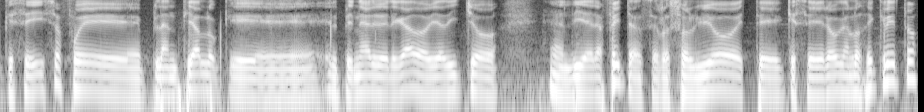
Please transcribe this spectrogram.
Lo que se hizo fue plantear lo que el plenario delegado había dicho el día de la fecha, se resolvió este, que se deroguen los decretos,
